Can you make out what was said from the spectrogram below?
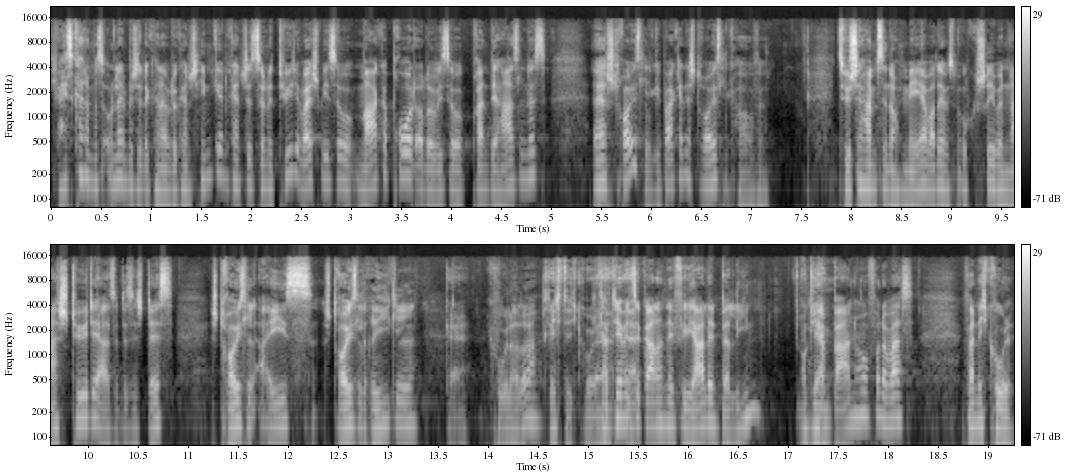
ich weiß gar nicht, ob man es online bestellen kann, aber du kannst hingehen und kannst dir so eine Tüte, weißt du, wie so Magerbrot oder wie so brannte Haselnuss, äh, Streusel, gebackene Streusel kaufen. Zwischen haben sie noch mehr, warte, ich habe es mir aufgeschrieben, Naschtüte, also das ist das, Streuseleis, Streuselriegel, Geil. cool, oder? Richtig cool. Ich glaube, die haben jetzt ja. sogar noch eine Filiale in Berlin, okay, Okay. am Bahnhof oder was, fand ich cool.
